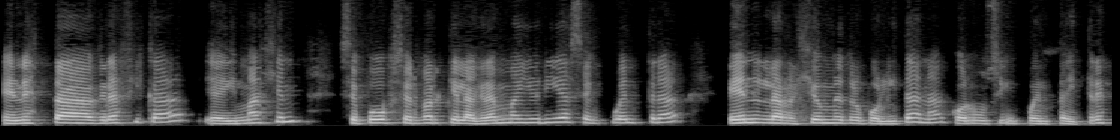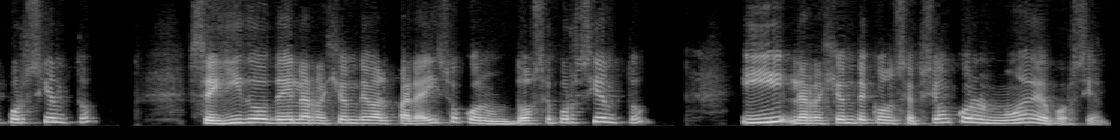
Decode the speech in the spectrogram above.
En esta gráfica e imagen se puede observar que la gran mayoría se encuentra en la región metropolitana con un 53%, seguido de la región de Valparaíso con un 12% y la región de Concepción con un 9%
